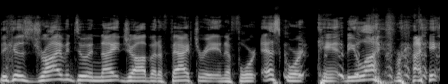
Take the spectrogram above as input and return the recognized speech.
because driving to a night job at a factory in a Ford Escort can't be life, right?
